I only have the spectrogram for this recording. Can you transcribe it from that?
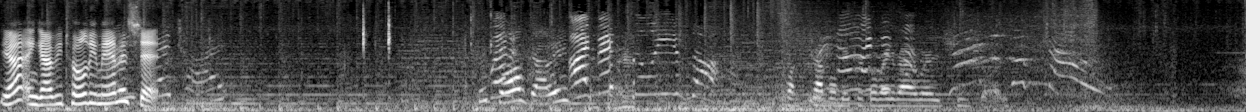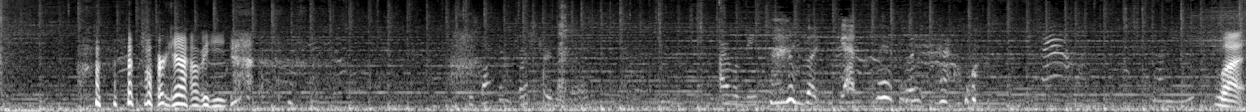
Yeah, and Gabby totally managed it. I try. Good job, Gabby. I bet believe that. Come on, grab will make her go right around where she goes. Poor Gabby. She's not getting frustrated though. I will be. I'm like, get this right now. What?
